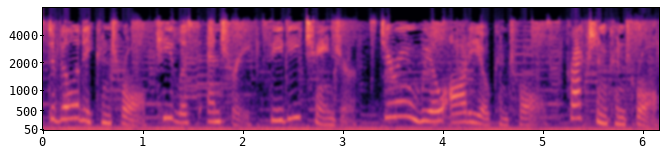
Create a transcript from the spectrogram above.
Stability control, keyless entry, CD changer, steering wheel audio controls, traction control,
